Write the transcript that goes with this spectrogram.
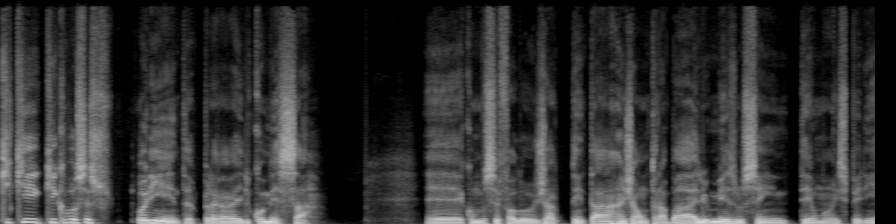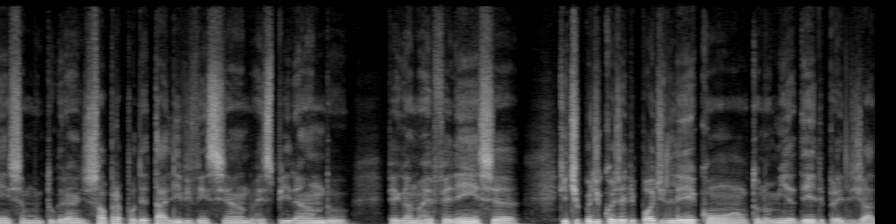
que, que, que, que você orienta para ele começar? É, como você falou, já tentar arranjar um trabalho, mesmo sem ter uma experiência muito grande, só para poder estar tá ali vivenciando, respirando, pegando referência. Que tipo de coisa ele pode ler com a autonomia dele para ele já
